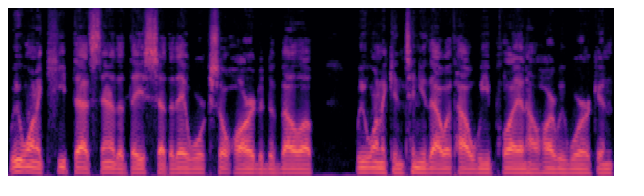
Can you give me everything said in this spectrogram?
we want to keep that standard that they set that they work so hard to develop. We want to continue that with how we play and how hard we work and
